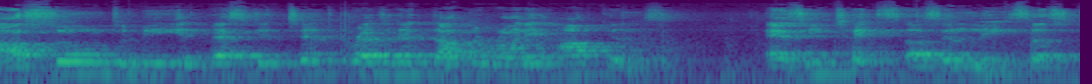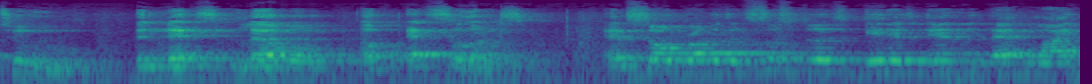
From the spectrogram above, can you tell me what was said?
our soon to be invested 10th President, Dr. Ronnie Hopkins, as he takes us and leads us to the next level of excellence. And so, brothers and sisters, it is in that light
